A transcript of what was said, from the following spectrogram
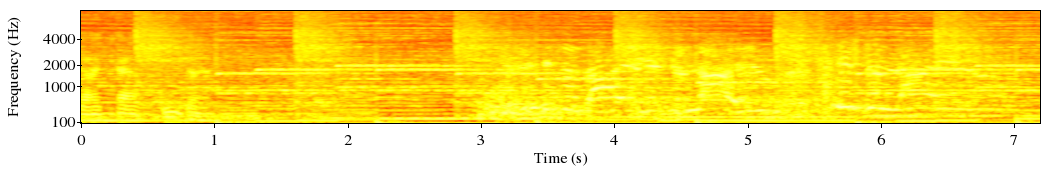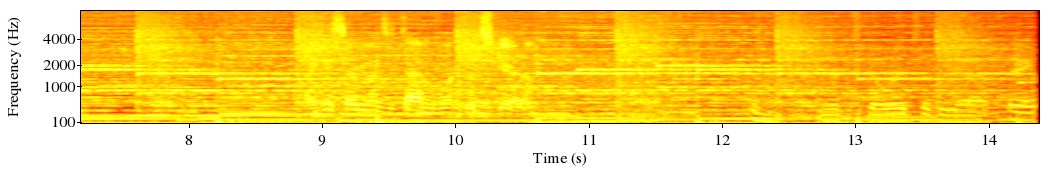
afraid I can't do that. It's alive! It's alive! It's alive! I guess everyone's entitled to one good scare. Let's go into the uh, thing.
